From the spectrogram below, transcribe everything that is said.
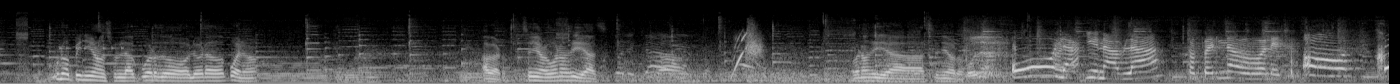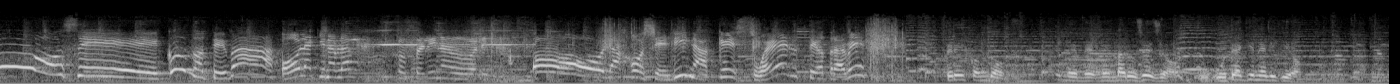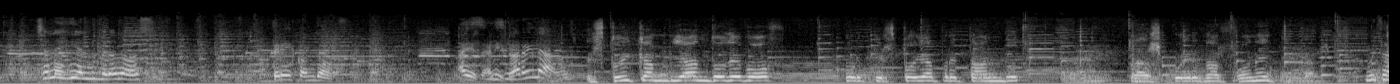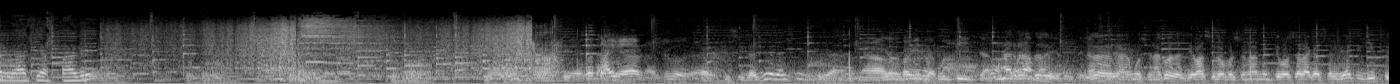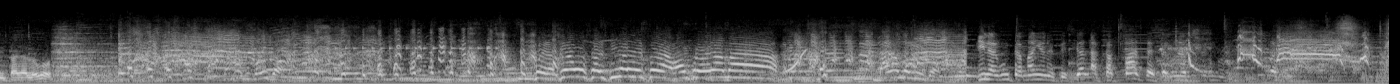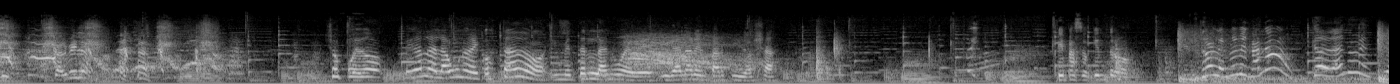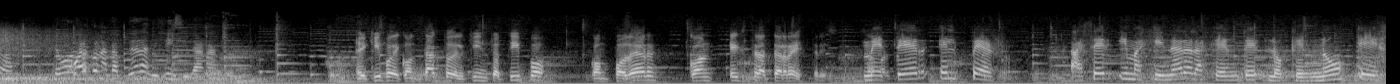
Una opinión sobre el acuerdo logrado. Bueno. A ver, señor, buenos días. Buenos días, señor. Hola, ¿quién habla? Sopelina Dodolet. ¡Oh, José! ¿Cómo te va? Hola, ¿quién habla? Sopelina Dodolet. Hola, Joselina, qué suerte otra vez. 3 con 2. Me, me, me embarullé yo. ¿Usted a quién eligió? Yo elegí el número 2. 3 con 2. Ahí está, listo, arreglado. Estoy cambiando de voz porque estoy apretando las cuerdas fonéticas. Muchas gracias, padre. Una puntita, una rama. Entonces, hagamos una cosa, lleváselo personalmente vos a la casa del viaje y listo, y págalo vos. Bueno, llegamos al final del programa, un programa... Para un poquito. ¿Tiene algún tamaño en especial? ¿Azafata? ¿Es alguna... Calvila. Yo puedo pegarle a la 1 de costado y meter la 9 y ganar el partido ya. ¿Qué pasó? ¿Quién entró? ¿Entró la 9 ganó? Claro, la 9 entró. Jugar con la campeona es difícil, Ana. Equipo de contacto del quinto tipo con poder con extraterrestres. Meter el perro. Hacer imaginar a la gente lo que no es.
